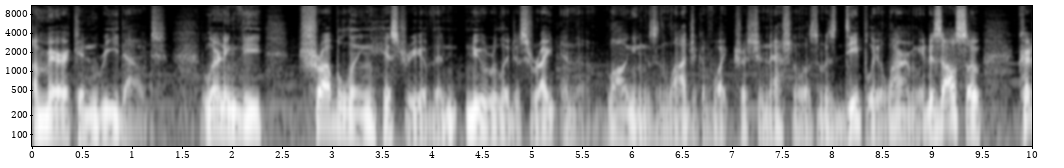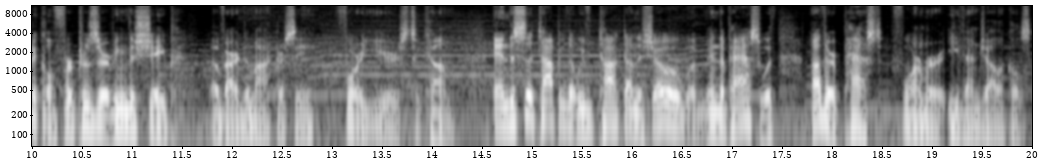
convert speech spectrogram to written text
American Redoubt, learning the troubling history of the new religious right and the longings and logic of white Christian nationalism is deeply alarming. It is also critical for preserving the shape of our democracy for years to come. And this is a topic that we've talked on the show in the past with other past former evangelicals.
